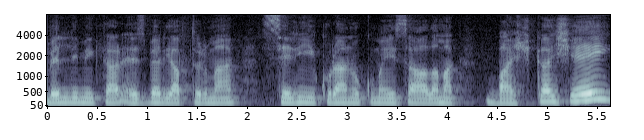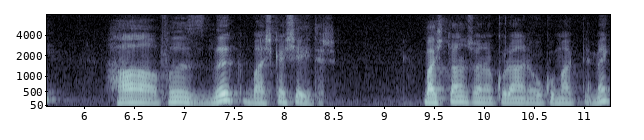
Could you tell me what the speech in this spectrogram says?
belli miktar ezber yaptırmak, seri Kur'an okumayı sağlamak başka şey, hafızlık başka şeydir. Baştan sona Kur'an'ı okumak demek,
